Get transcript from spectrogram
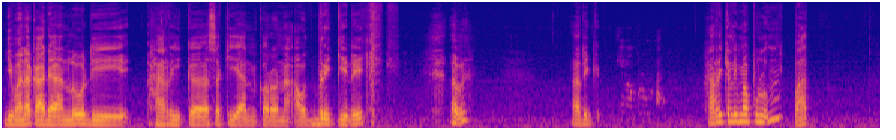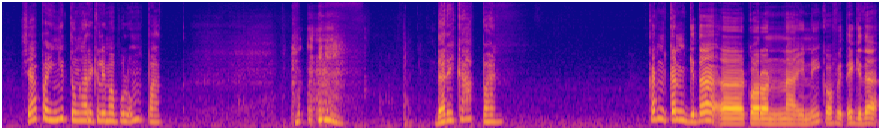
gimana keadaan lu di hari kesekian corona outbreak ini? Apa? Hari ke- 54 hari ke-54 siapa yang ngitung hari ke-54 dari kapan? Kan kan kita eh, corona ini covid eh kita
